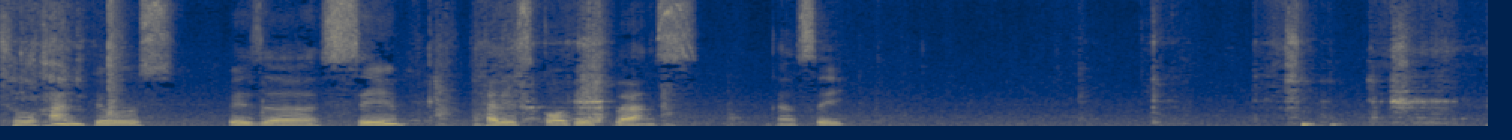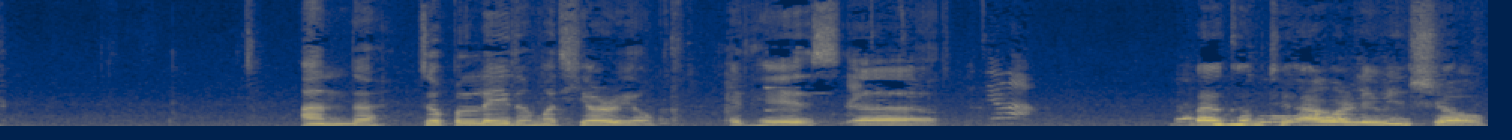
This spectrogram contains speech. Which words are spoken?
two handles with the same telescopic lens. You can see. and the blade material it is uh, welcome to our living show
